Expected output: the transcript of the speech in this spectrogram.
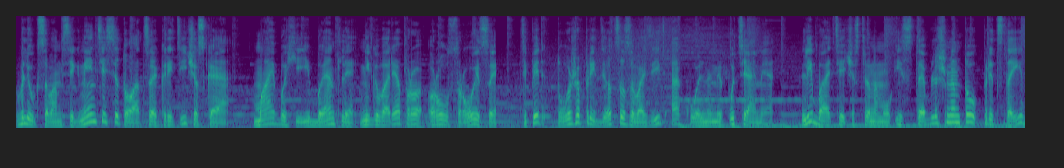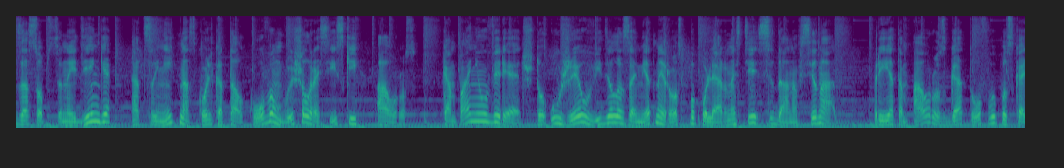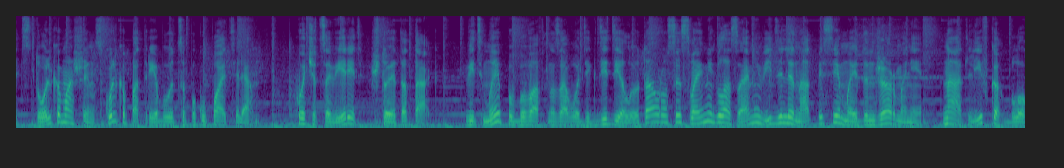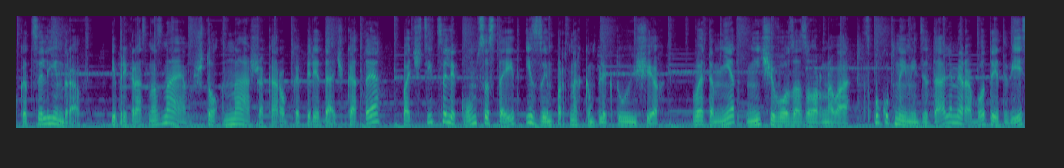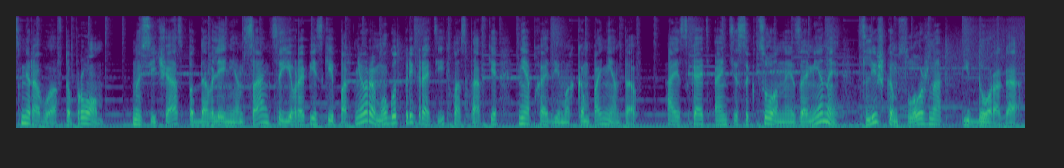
В люксовом сегменте ситуация критическая. Майбахи и Бентли, не говоря про Роллс-Ройсы, теперь тоже придется завозить окольными путями либо отечественному истеблишменту предстоит за собственные деньги оценить, насколько толковым вышел российский Аурус. Компания уверяет, что уже увидела заметный рост популярности седанов Сенат. При этом Аурус готов выпускать столько машин, сколько потребуется покупателям. Хочется верить, что это так. Ведь мы, побывав на заводе, где делают Аурусы, своими глазами видели надписи «Made in Germany» на отливках блока цилиндров и прекрасно знаем, что наша коробка передач КТ почти целиком состоит из импортных комплектующих. В этом нет ничего зазорного. С покупными деталями работает весь мировой автопром. Но сейчас, под давлением санкций, европейские партнеры могут прекратить поставки необходимых компонентов. А искать антисекционные замены слишком сложно и дорого.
